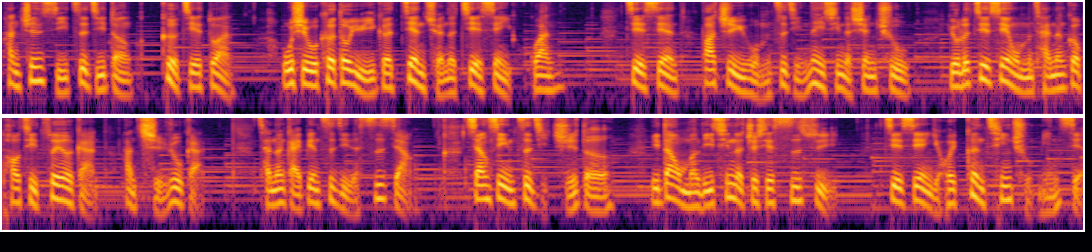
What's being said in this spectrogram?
和珍惜自己等各阶段，无时无刻都与一个健全的界限有关。界限发自于我们自己内心的深处，有了界限，我们才能够抛弃罪恶感和耻辱感，才能改变自己的思想，相信自己值得。一旦我们厘清了这些思绪，界限也会更清楚明显，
